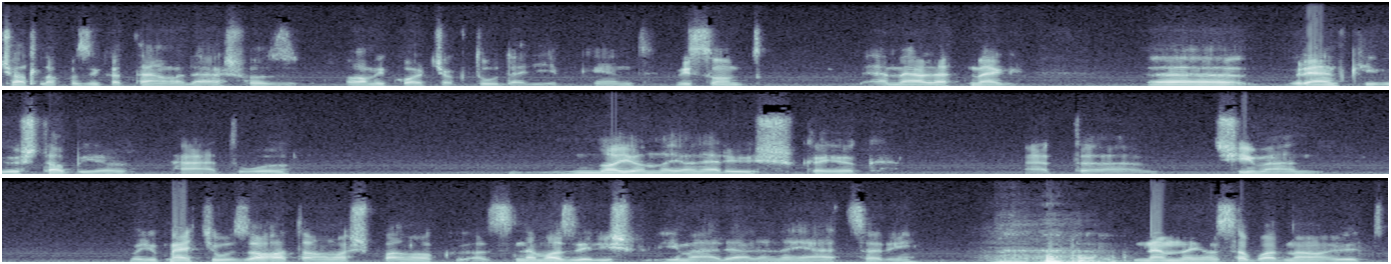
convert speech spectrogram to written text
csatlakozik a támadáshoz, amikor csak tud egyébként. Viszont emellett meg ö, rendkívül stabil hátul. Nagyon-nagyon erős kölyök. Hát ö, simán mondjuk Matthews a hatalmas panok, az nem azért is imád ellene játszani. Nem nagyon szabadna őt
